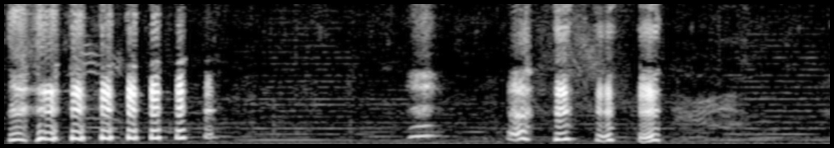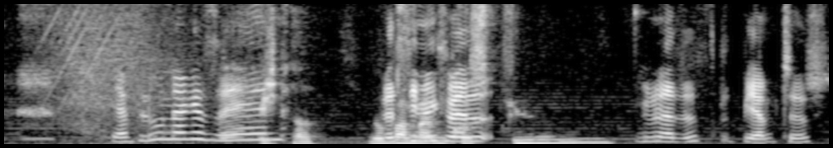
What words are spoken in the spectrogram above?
ich hab Luna gesehen. Ich hab nur bei meinem Kostüm. Luna sitzt mit mir am Tisch.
